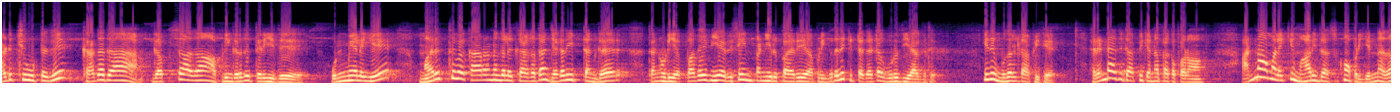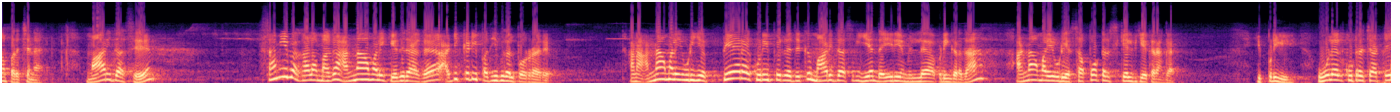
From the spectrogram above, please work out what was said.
அடிச்சு விட்டது கதை தான் கப்சா தான் அப்படிங்கிறது தெரியுது. உண்மையிலேயே மருத்துவ காரணங்களுக்காக தான் ஜெகதீப் தங்கர் தன்னுடைய பதவியை ரிசைன் பண்ணியிருப்பாரு அப்படிங்கிறது கிட்டத்தட்ட உறுதியாகுது. இது முதல் டாபிக் ரெண்டாவது டாபிக் என்ன பார்க்க போகிறோம் அண்ணாமலைக்கும் மாரிதாஸுக்கும் அப்படி என்னதான் பிரச்சனை? மாரிதாஸ் சமீப காலமாக அண்ணாமலைக்கு எதிராக அடிக்கடி பதிவுகள் போடுறாரு. ஆனால் அண்ணாமலையுடைய பேரை குறிப்பிடுறதுக்கு மாரிதாஸுக்கு ஏன் தைரியம் இல்லை அப்படிங்கிறதான் அண்ணாமலையுடைய சப்போர்ட்டர்ஸ் கேள்வி கேட்குறாங்க. இப்படி ஊழல் குற்றச்சாட்டு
